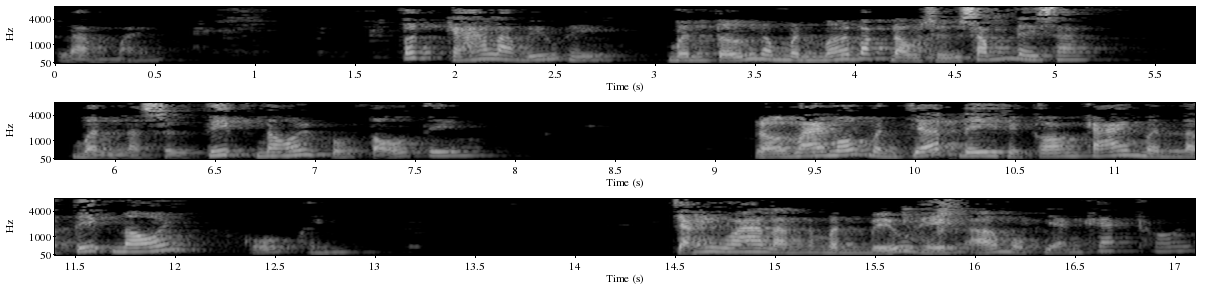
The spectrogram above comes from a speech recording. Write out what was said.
làm mây. Tất cả là biểu hiện. Mình tưởng là mình mới bắt đầu sự sống đây sao? Mình là sự tiếp nối của tổ tiên. Rồi mai mốt mình chết đi Thì con cái mình là tiếp nối của mình. Chẳng qua là mình biểu hiện ở một dạng khác thôi.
